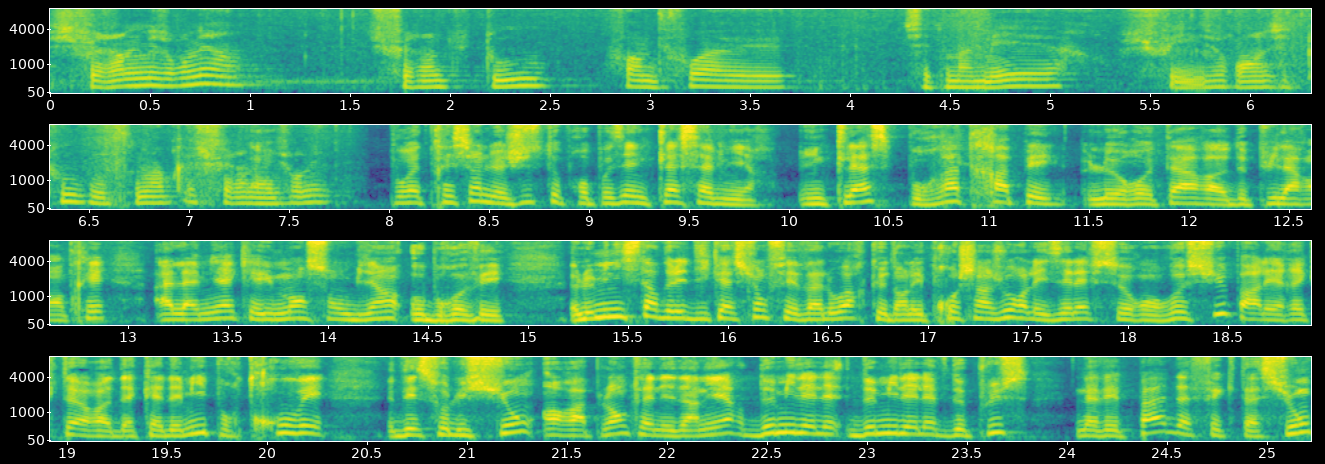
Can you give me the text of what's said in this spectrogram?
Je fais rien de mes journées. Hein. Je fais rien du tout. Enfin, des fois, euh, j'aide ma mère, je fais, je range et tout, mais sinon après, je fais rien de mes journées. Pour être précis, on lui a juste proposé une classe à venir. Une classe pour rattraper le retard euh, depuis la rentrée à Lamia qui a eu mention bien au brevet. Le ministère de l'Éducation fait valoir que dans les prochains jours, les élèves seront reçus par les recteurs d'académie pour trouver des solutions en rappelant que l'année dernière, 2000 élèves, 2000 élèves de plus n'avaient pas d'affectation.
